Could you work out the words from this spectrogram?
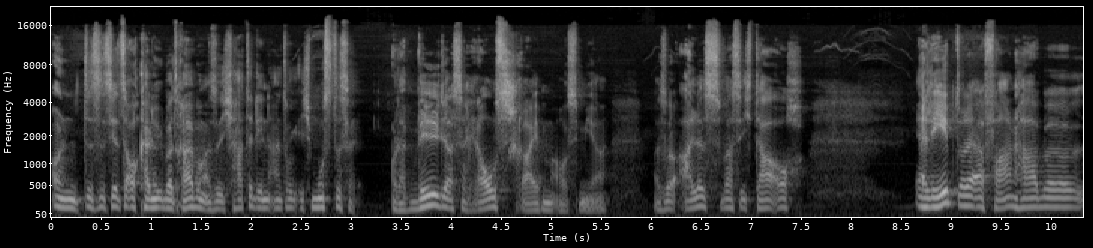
Und das ist jetzt auch keine Übertreibung. Also ich hatte den Eindruck, ich muss das oder will das rausschreiben aus mir. Also alles, was ich da auch erlebt oder erfahren habe,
